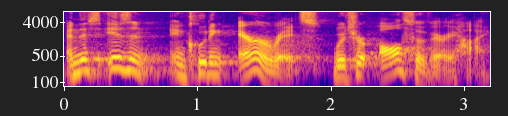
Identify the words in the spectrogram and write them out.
And this isn't including error rates, which are also very high.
